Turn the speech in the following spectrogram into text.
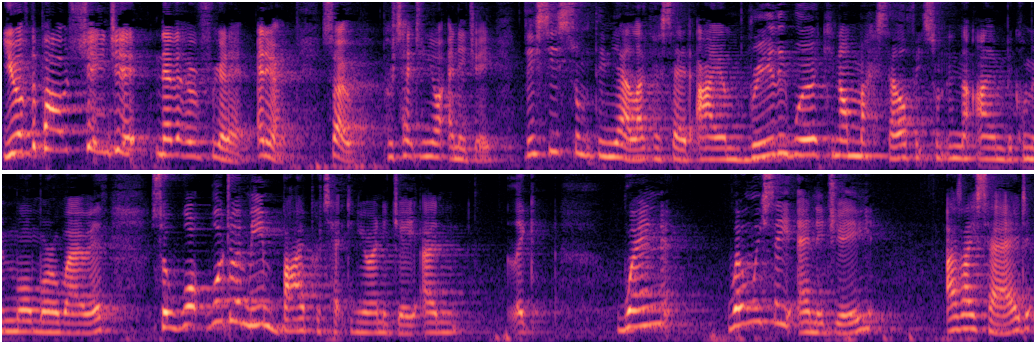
You have the power to change it. Never ever forget it. Anyway, so protecting your energy. This is something, yeah, like I said, I am really working on myself. It's something that I'm becoming more and more aware of. So what what do I mean by protecting your energy? And like when when we say energy, as I said,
